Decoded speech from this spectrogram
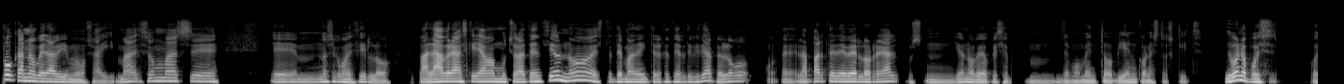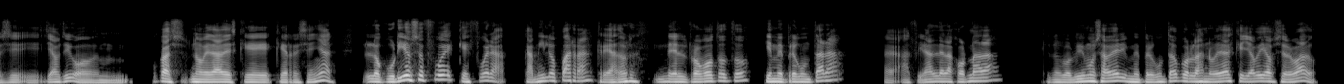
poca novedad vimos ahí. Más, son más, eh, em, no sé cómo decirlo, palabras que llaman mucho la atención, ¿no? Este tema de inteligencia artificial, pero luego eh, la parte de ver lo real, pues mm, yo no veo que se, mm, de momento, bien con estos kits. Y bueno, pues, pues ya os digo, em, pocas novedades que, reseñar. Lo curioso fue que fuera Camilo Parra, creador del robot Toto, quien me preguntara eh, al final de la jornada, que nos volvimos a ver y me preguntaba por las novedades que yo había observado.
